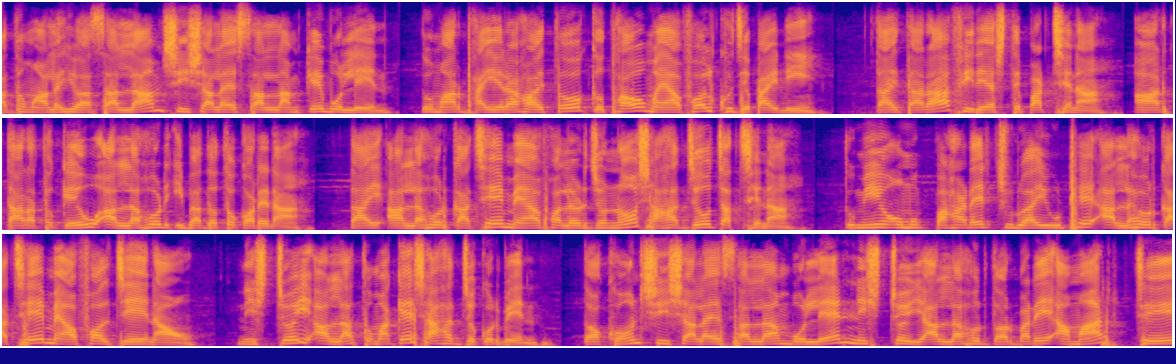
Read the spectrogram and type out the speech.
আদম আলহিয়াসাল্লাম শীষ আলাইসাল্লামকে বললেন, তোমার ভাইয়েরা হয়তো কোথাও মায়াফল খুঁজে পায়নি, তাই তারা ফিরে আসতে পারছে না। আর তারা তো কেউ আল্লাহর ইবাদত করে না। তাই আল্লাহর কাছে মেয়া ফলের জন্য সাহায্যও চাচ্ছে না। তুমি অমুক পাহাড়ের চূড়ায় উঠে আল্লাহর কাছে মেয়া ফল চেয়ে নাও। নিশ্চয়ই আল্লাহ তোমাকে সাহায্য করবেন। তখন শীষ আলাইসাল্লাম বললেন, নিশ্চয়ই আল্লাহর দরবারে আমার চেয়ে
